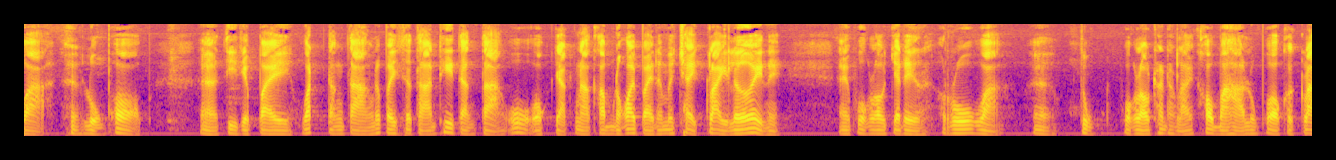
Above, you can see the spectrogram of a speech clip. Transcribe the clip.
ว่าหลวงพ่อที่จะไปวัดต่างๆ แล้วไปสถานที่ต่าง ๆ โอ้ออกจากนาคำน้อยไปนะไม่ใช่ใกล้เลยเนี่ยพวกเราจะได้รู้ว่าทุกพวกเราท่านทั้งหลายเข้ามาหาหลวงพ่อก็ไกล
